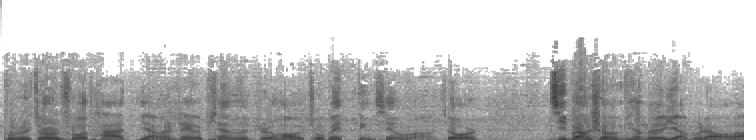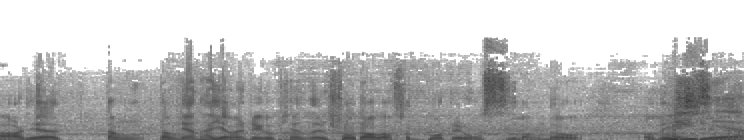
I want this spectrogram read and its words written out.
不是，就是说她演完这个片子之后就被定性了，就是。基本上什么片子也演不了了，而且当当年他演完这个片子，收到了很多这种死亡的呃威胁，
